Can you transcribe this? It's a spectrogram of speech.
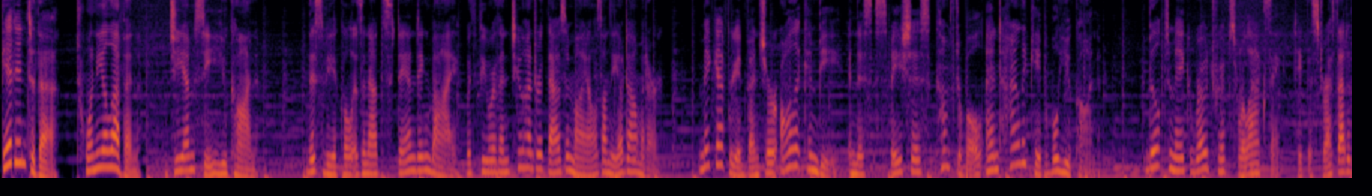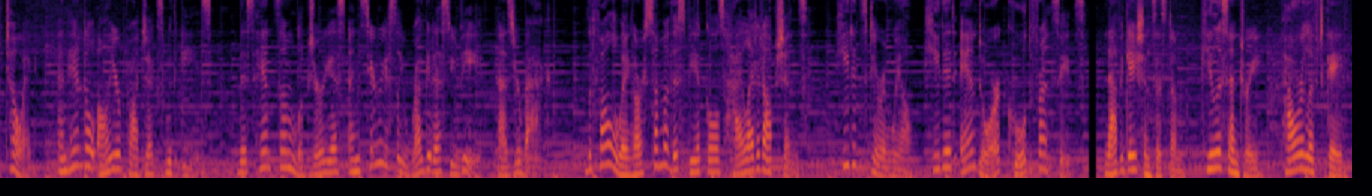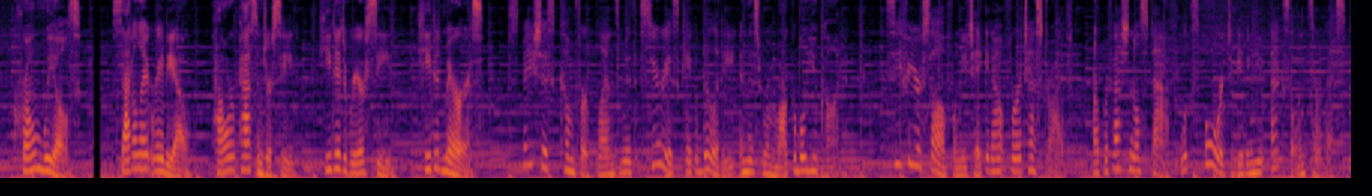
Get into the 2011 GMC Yukon. This vehicle is an outstanding buy with fewer than 200,000 miles on the odometer. Make every adventure all it can be in this spacious, comfortable, and highly capable Yukon. Built to make road trips relaxing, take the stress out of towing, and handle all your projects with ease. This handsome, luxurious, and seriously rugged SUV has your back. The following are some of this vehicle's highlighted options. Heated steering wheel, heated and or cooled front seats, navigation system, keyless entry, power liftgate, chrome wheels, satellite radio, power passenger seat, heated rear seat, heated mirrors. Spacious comfort blends with serious capability in this remarkable Yukon. See for yourself when you take it out for a test drive. Our professional staff looks forward to giving you excellent service.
